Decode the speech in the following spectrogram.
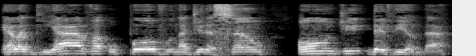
ela guiava o povo na direção onde devia andar.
